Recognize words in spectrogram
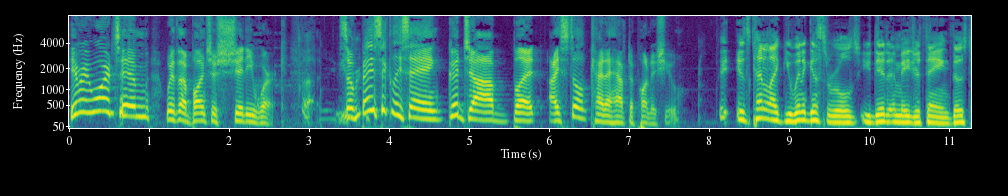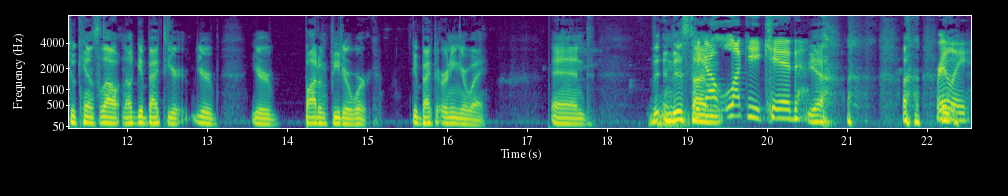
he rewards him with a bunch of shitty work. So basically saying, "Good job, but I still kind of have to punish you." It's kind of like you went against the rules. You did a major thing. Those two cancel out, and I'll get back to your your your bottom feeder work. Get back to earning your way. And th- and this time, You got lucky, kid. yeah. Really.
